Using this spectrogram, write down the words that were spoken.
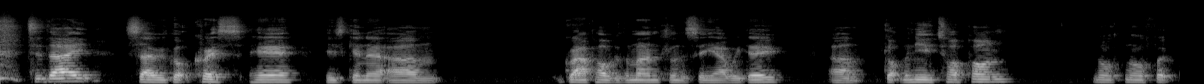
today, so we've got Chris here. He's gonna um, grab hold of the mantle and see how we do. Um, got my new top on, North Norfolk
